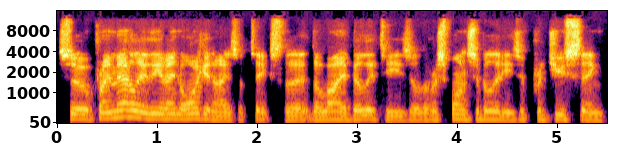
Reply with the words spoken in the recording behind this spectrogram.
So primarily the event organizer takes the, the liabilities or the responsibilities of producing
